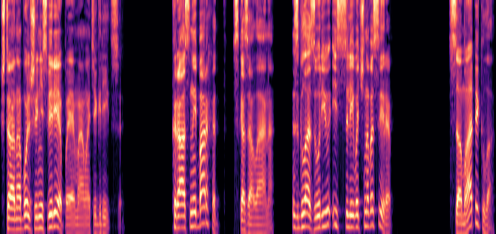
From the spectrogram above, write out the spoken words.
что она больше не свирепая мама-тигрица. «Красный бархат», — сказала она, — «с глазурью из сливочного сыра». «Сама пекла?»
